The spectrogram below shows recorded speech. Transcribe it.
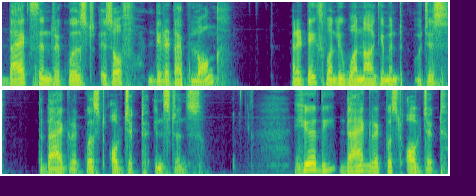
diag request is of data type long and it takes only one argument which is the diag request object instance. Here the diag request object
